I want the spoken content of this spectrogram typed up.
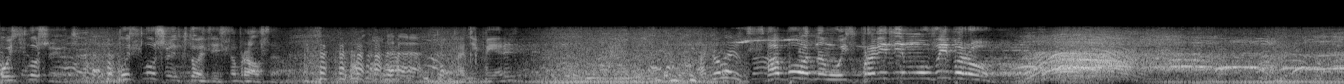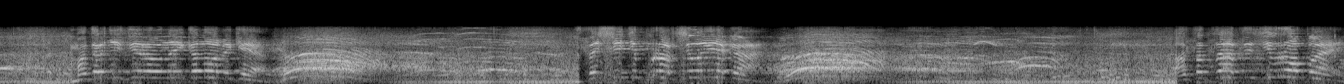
Пусть слушают. Пусть слушают, кто здесь собрался. А теперь свободному и справедливому выбору. Модернизированной экономике. Защите прав человека. Ассоциации с Европой.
